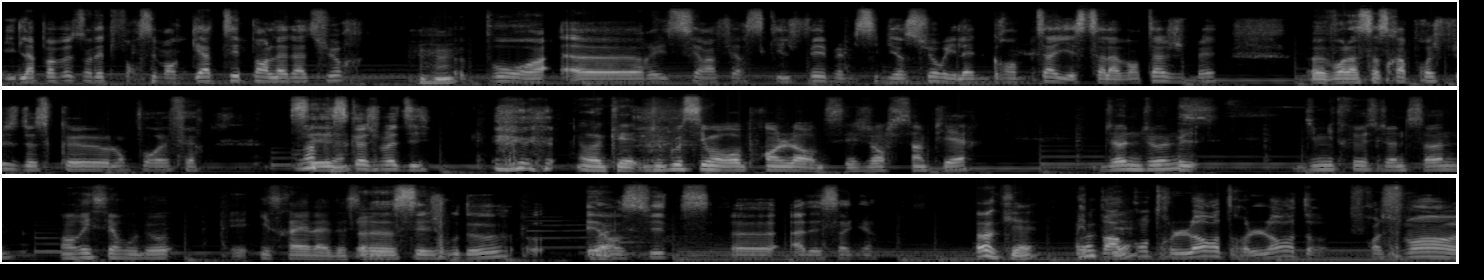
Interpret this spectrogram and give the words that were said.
Il n'a pas besoin d'être forcément gâté par la nature Mhm. pour euh, réussir à faire ce qu'il fait, même si bien sûr il a une grande taille et c'est l'avantage, mais euh, voilà, ça se rapproche plus de ce que l'on pourrait faire. C'est Ok. ce que je me dis. Ok, du coup, si on reprend l'ordre, c'est Georges Saint-Pierre, John Jones, Oui. Dimitrius Johnson, Henri Cerudo et Israël Adesanya. Euh, c'est judo et Ouais. ensuite Adesanya. Ok. Et par contre, l'ordre, l'ordre, franchement,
